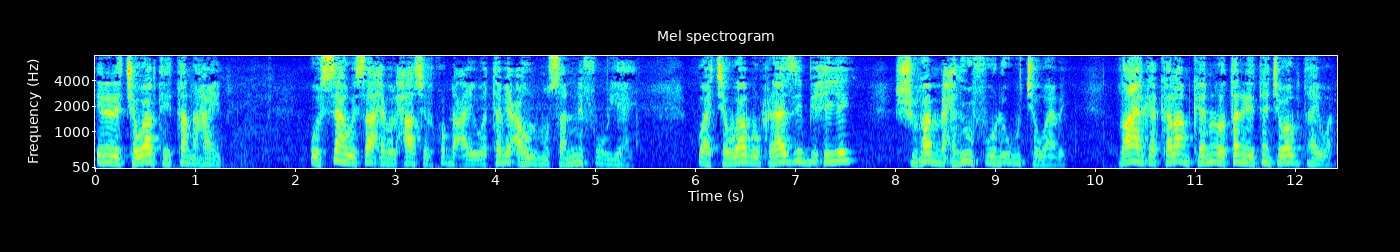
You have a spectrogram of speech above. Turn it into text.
inayna jawaabtii tan ahayn. Oo sahwi saaxibulxaasil ku dhacay wa tabicahu lmusanif uu yahay. Waa jawaabu raazi bixiyey shubha maxduufuuna ugu jawaabay. Daahirka kalaamkeenunoo tan inay tan jawaabu tahay waa.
